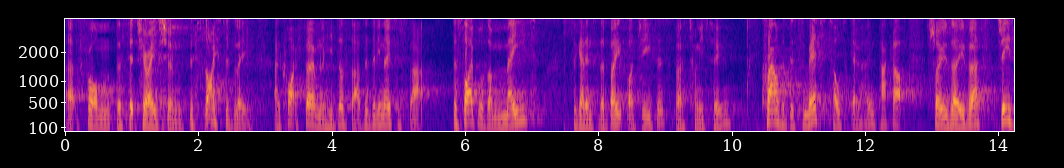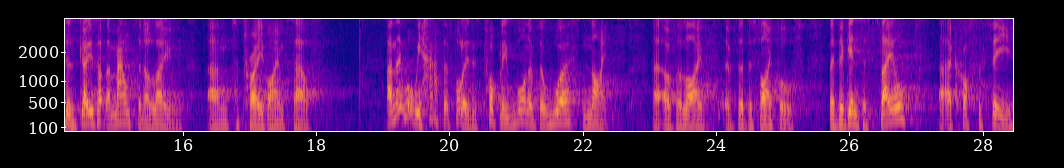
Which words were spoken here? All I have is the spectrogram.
uh, from the situation decisively and quite firmly. He does that. Did, did he notice that? Disciples are made to get into the boat by Jesus, verse 22. Crowds are dismissed, told to go home, pack up, show's over. Jesus goes up the mountain alone um, to pray by himself. And then what we have that follows is probably one of the worst nights uh, of the lives of the disciples. They begin to sail uh, across the sea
